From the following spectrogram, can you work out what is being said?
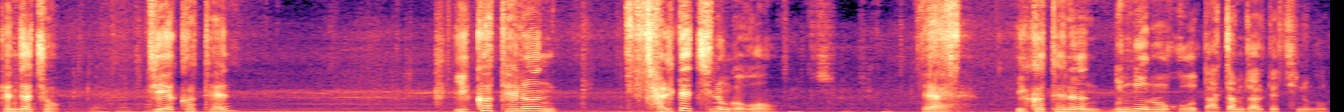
괜찮죠? 네, 괜찮아. 뒤에 커튼. 이 커튼은 잘 때 치는 거고, 그렇지. 예. 이 커튼은 문 열어놓고 낮잠 잘 때 치는 거고.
